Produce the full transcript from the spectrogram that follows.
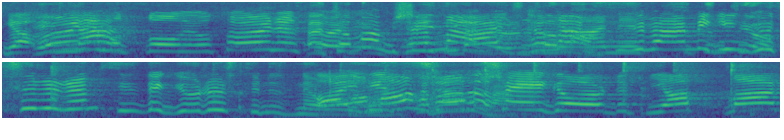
Ya öyle Evlen- mutlu oluyorsa öyle söyle. tamam, bir şey Tamam, demiyorum, tamam. tamam. Sizi ben bir gün Sıkıntı yok. götürürüm. Siz de görürsünüz ne Ay olduğunu. biz Tamam çok şey gördük. Yatlar,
